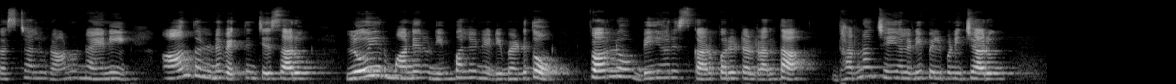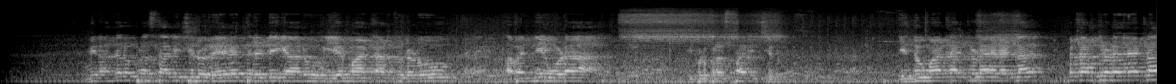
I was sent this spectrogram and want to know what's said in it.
కష్టాలు రానున్నాయని ఆందోళన వ్యక్తం చేశారు. లోయర్ మానేరు నింపాలనే డిమాండ్తో త్వరలో బీఆర్ఎస్ కార్పొరేటర్లంతా ధర్నా చేయాలని పిలుపునిచ్చారు. మీరందరూ ప్రస్తావించిన రేవంత్ రెడ్డి గారు ఏం మాట్లాడుతున్నాడు? అవన్నీ కూడా ఇప్పుడు ప్రస్తావించారు. ఎందుకు మాట్లాడుతున్నాడు ఆయన అట్లా? మాట్లాడుతున్నాడు ఆయన అట్లా?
